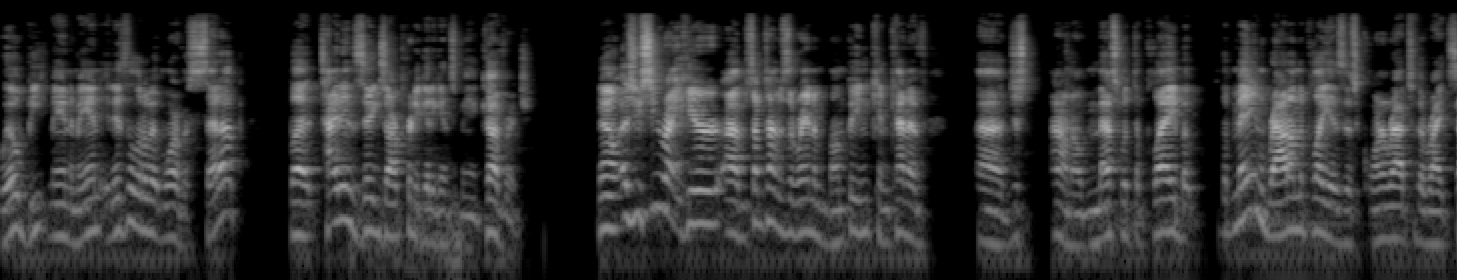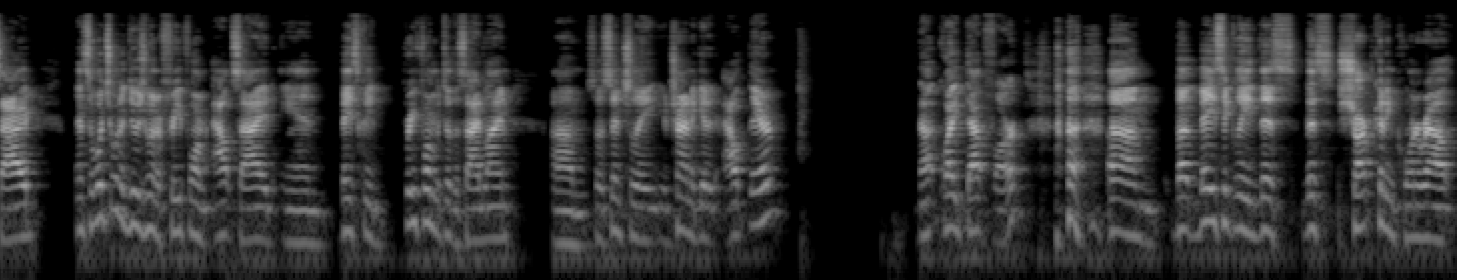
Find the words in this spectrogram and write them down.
will beat man-to-man. -man. It is a little bit more of a setup, but tight end zigs are pretty good against man coverage. Now, as you see right here, um, sometimes the random bumping can kind of uh, just, I don't know, mess with the play, but the main route on the play is this corner route to the right side. And so what you want to do is you want to freeform outside and basically freeform it to the sideline. Um, so essentially, you're trying to get it out there not quite that far. um, but basically, this this sharp cutting corner route,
